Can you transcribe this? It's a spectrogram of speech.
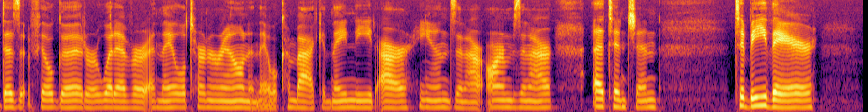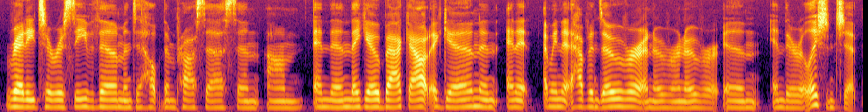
doesn't feel good or whatever and they will turn around and they will come back and they need our hands and our arms and our attention to be there ready to receive them and to help them process and um, and then they go back out again and, and it I mean it happens over and over and over in in their relationship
